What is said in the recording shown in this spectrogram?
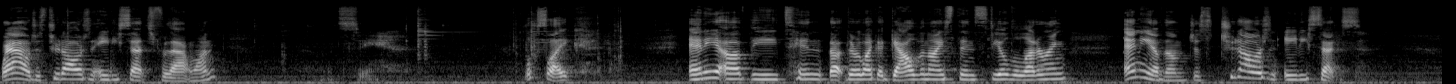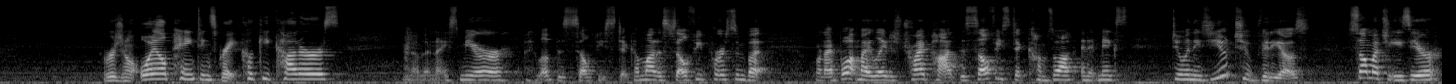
Wow, just $2.80 for that one. Let's see. Looks like any of the tin, uh, they're like a galvanized thin steel, the lettering. Any of them, just $2.80. Original oil paintings, great cookie cutters. Another nice mirror. I love this selfie stick. I'm not a selfie person, but when I bought my latest tripod, the selfie stick comes off and it makes doing these YouTube videos so much easier.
